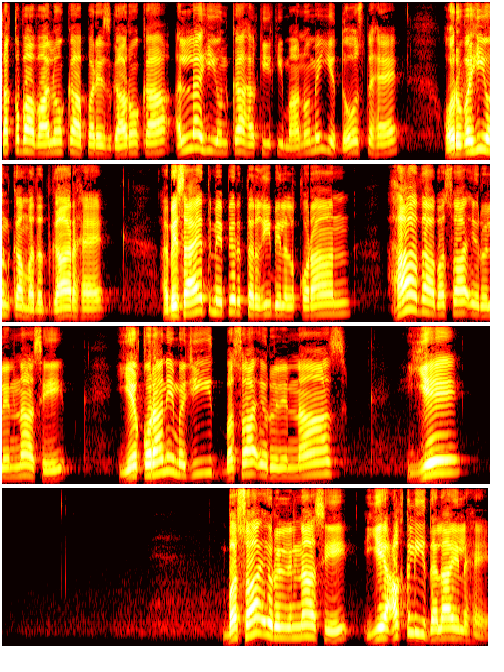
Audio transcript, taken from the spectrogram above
تقوا والوں کا پرہزگاروں کا۔ اللہ ہی ان کا حقیقی معنوں میں یہ دوست ہے اور وہی ان کا مددگار ہے۔ اب آیت میں پھر ترغیب القرآن ہاضا بسائر الناس یہ قرآن مجید بسائر الناس یہ بسائر الناس یہ عقلی دلائل ہیں۔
